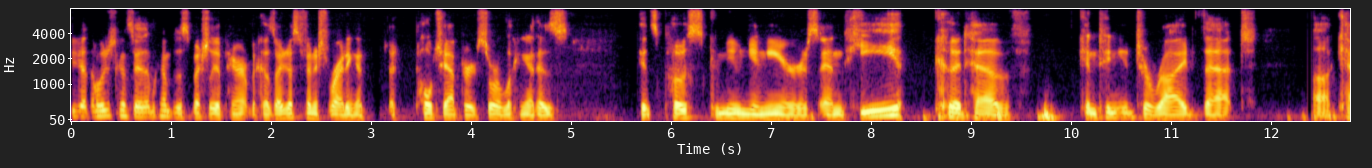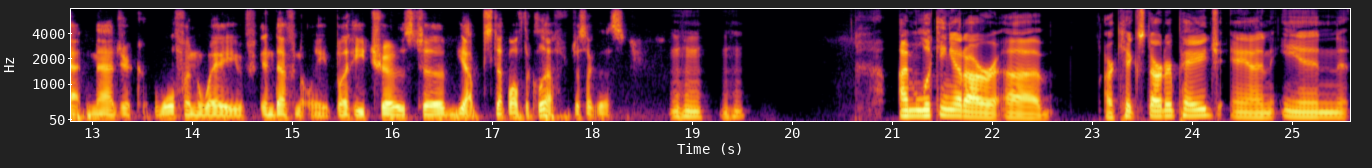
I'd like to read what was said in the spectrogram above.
Yeah, I was just gonna say that becomes especially apparent because I just finished writing a, a whole chapter, sort of looking at his his post communion years, and he could have continued to ride that uh, cat magic wolfen wave indefinitely, but he chose to yeah step off the cliff just like this. Mm-hmm. mm-hmm. I'm looking at our uh, our Kickstarter page, and in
